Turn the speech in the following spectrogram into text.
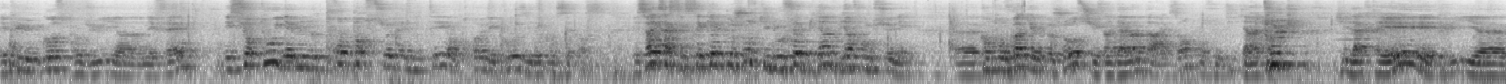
et puis une cause produit un effet, et surtout il y a une proportionnalité entre les causes et les conséquences. Et c'est vrai que c'est quelque chose qui nous fait bien fonctionner. Euh, quand on voit quelque chose, chez un gamin par exemple, on se dit qu'il y a un truc qui l'a créé, et puis, euh,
